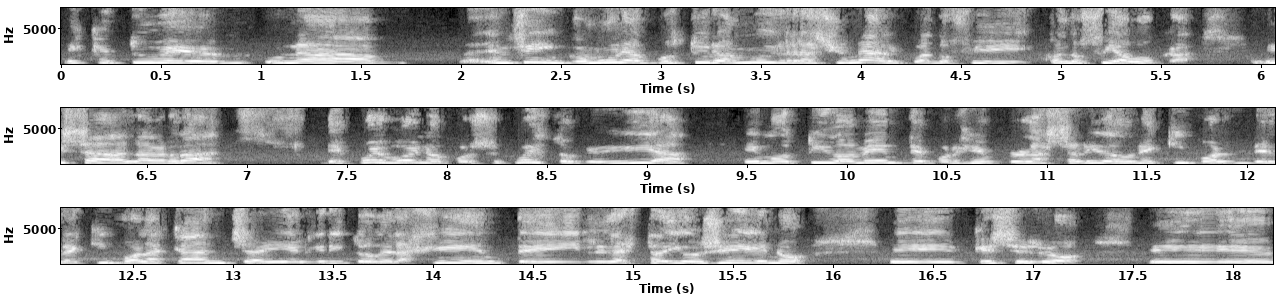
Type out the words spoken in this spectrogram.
es que tuve una, en fin, como una postura muy racional cuando fui, cuando fui a Boca. Esa, la verdad. Después, bueno, por supuesto que vivía emotivamente, por ejemplo, la salida de un equipo, del equipo a la cancha y el grito de la gente y el estadio lleno, eh, qué sé yo. eh,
